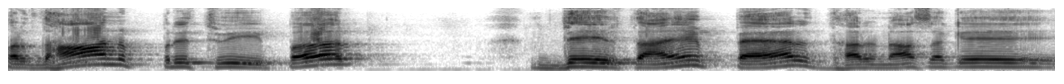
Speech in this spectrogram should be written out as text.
प्रधान पृथ्वी पर देवताएँ पैर धर ना सके।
